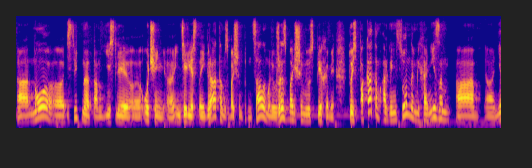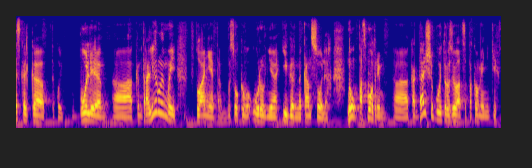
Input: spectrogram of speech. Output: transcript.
а, но а, действительно там, если э, очень э, интересная игра там с большим потенциалом или уже с большими успехами, то есть пока там организационный механизм а, несколько такой более контролируемый в плане там высокого уровня игр на консолях. Ну, посмотрим, как дальше будет развиваться, пока у меня никаких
